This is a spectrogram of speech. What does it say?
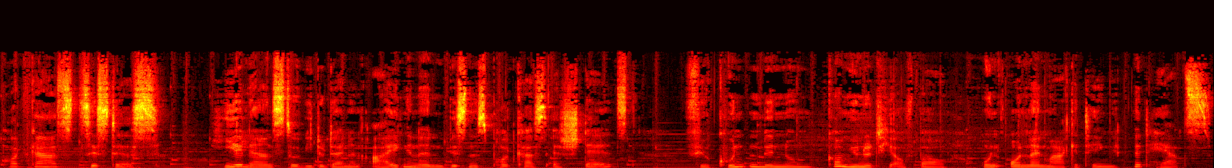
Podcast Sisters. Hier lernst du, wie du deinen eigenen Business Podcast erstellst für Kundenbindung, Communityaufbau und Online-Marketing mit Herz.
